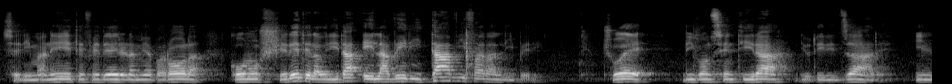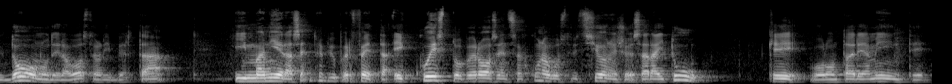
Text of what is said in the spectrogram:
se rimanete fedeli alla mia parola, conoscerete la verità e la verità vi farà liberi, cioè vi consentirà di utilizzare il dono della vostra libertà in maniera sempre più perfetta. E questo però senza alcuna costrizione, cioè sarai tu che volontariamente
